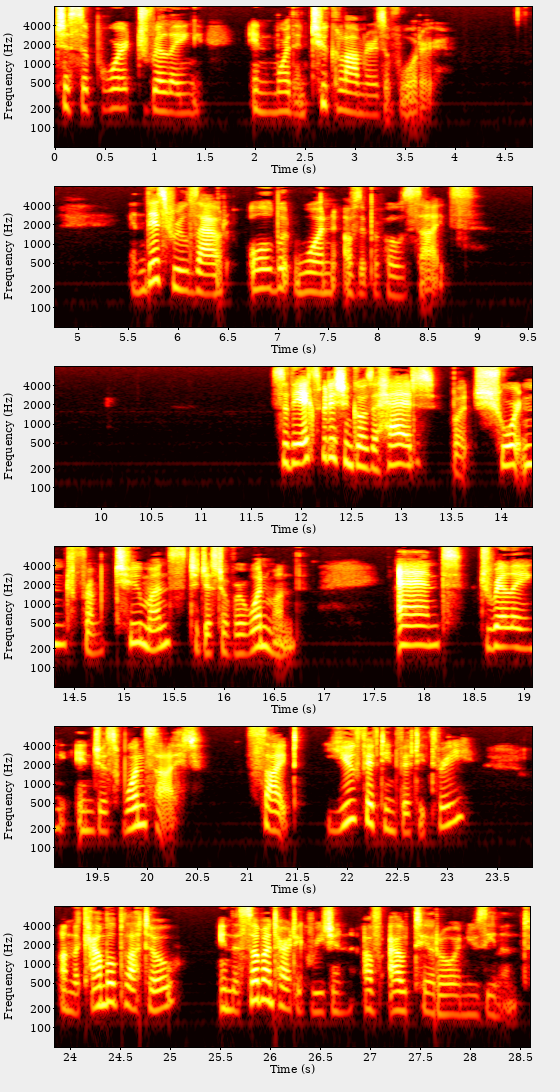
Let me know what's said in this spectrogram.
to support drilling in more than two kilometers of water. And this rules out all but one of the proposed sites. So the expedition goes ahead, but shortened from two months to just over one month, and drilling in just one site, site U1553, on the Campbell Plateau in the subantarctic region of Aotearoa, New Zealand.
